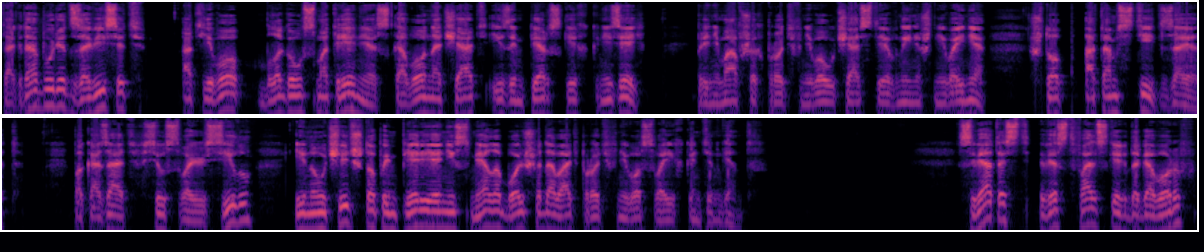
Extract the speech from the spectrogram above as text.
Тогда будет зависеть от его благоусмотрения, с кого начать из имперских князей, принимавших против него участие в нынешней войне, чтоб отомстить за это, показать всю свою силу и научить, чтоб империя не смела больше давать против него своих контингентов. Святость Вестфальских договоров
